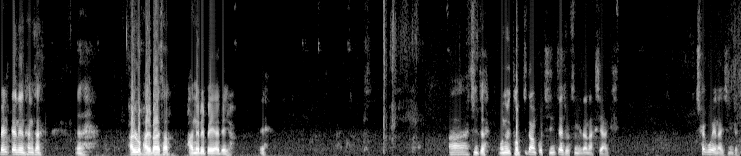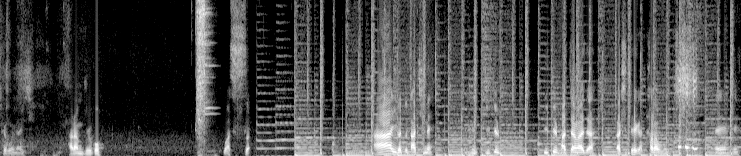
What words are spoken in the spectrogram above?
뺄 때는 항상 에, 발로 밟아서 바늘을 빼야 돼요. 예. 아 진짜 오늘 덥지도 않고 진짜 좋습니다 낚시하기. 최고의 날씨입니다. 최고의 날씨. 바람 불고 왔어. 아 이것도 따치네. 입질 입질 받자마자 낚싯대가 털어보네. 네, 네.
